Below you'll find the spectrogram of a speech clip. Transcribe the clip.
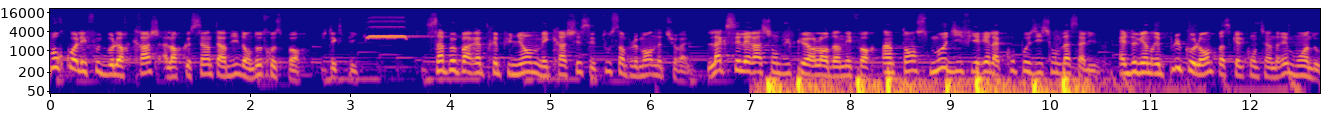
Pourquoi les footballeurs crachent alors que c'est interdit dans d'autres sports Je t'explique. Ça peut paraître répugnant, mais cracher c'est tout simplement naturel. L'accélération du cœur lors d'un effort intense modifierait la composition de la salive. Elle deviendrait plus collante parce qu'elle contiendrait moins d'eau.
